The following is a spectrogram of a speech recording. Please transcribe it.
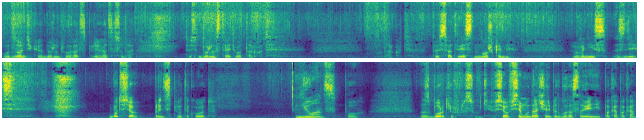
Вот зонтик должен прилагаться прилегаться сюда. То есть он должен стоять вот так вот. Вот так вот. То есть соответственно ножками вниз здесь. Вот все в принципе вот такой вот нюанс по сборке форсунки. Все всем удачи ребят благословений. Пока пока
